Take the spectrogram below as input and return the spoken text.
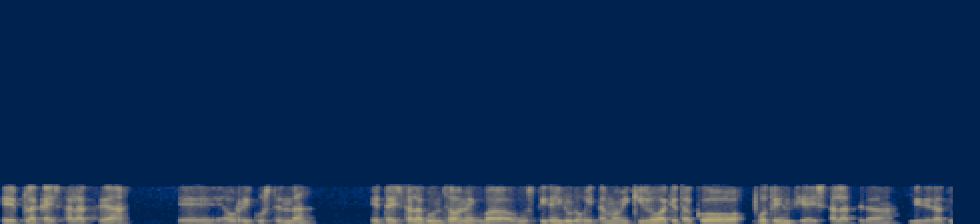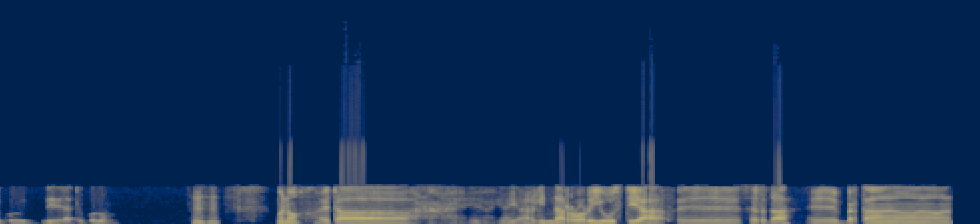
e, plaka instalatzea e, aurri ikusten da, eta instalakuntza honek ba, guztira irurogeita mabi kiloaketako potentzia instalatzera bideratuko, bideratuko du. Mm Bueno, eta argindar hori guztia, e, zer da? E, bertan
